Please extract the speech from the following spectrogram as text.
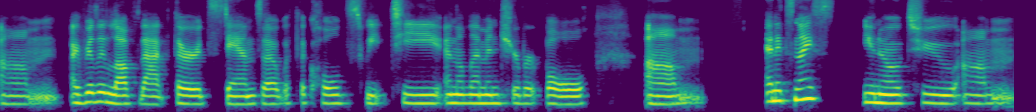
Um, I really love that third stanza with the cold sweet tea and the lemon sherbet bowl. Um, and it's nice, you know, to um,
